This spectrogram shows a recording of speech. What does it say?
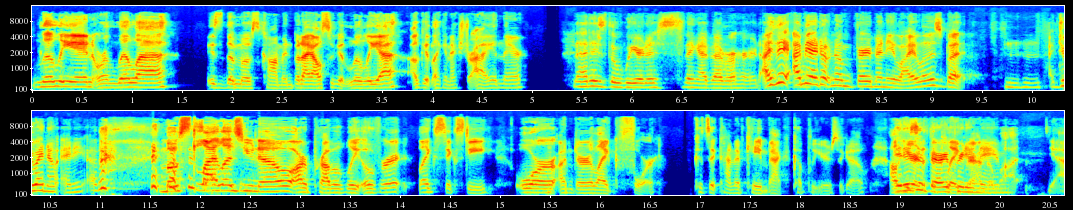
Lillian or Lilla is the most common, but I also get Lilia. I'll get like an extra I in there. That is the weirdest thing I've ever heard. I think, I mean, I don't know very many Lilas, but Mm-hmm. Do I know any other? Most Lilas you know are probably over like 60 or mm-hmm. under like four because it kind of came back a couple years ago. I'll it is a very pretty name. Yeah.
